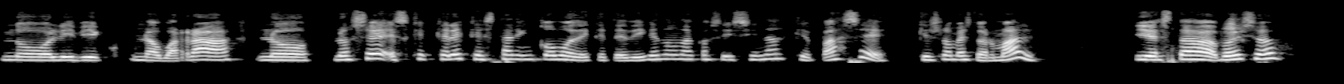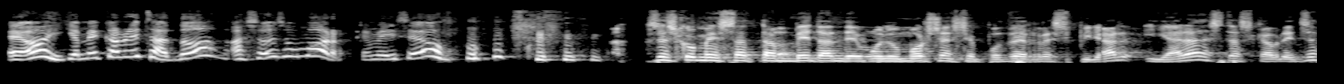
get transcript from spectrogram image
no li dic una guarrà, no, no sé, és que crec que és tan incòmode que te diguen una cosa així que passe, que és lo més normal. I està, pues això. Eh, oi, ja m'he cabrejat, no? Això és humor, que me disseu. Has començat tan bé, tan de bon humor, sense poder respirar, i ara estàs cabreja?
